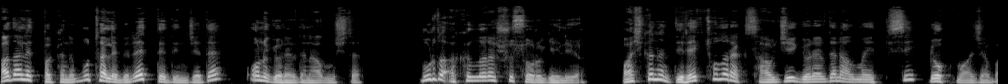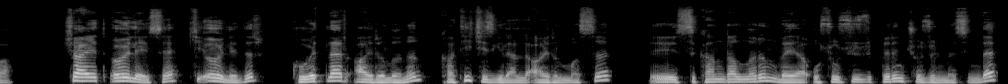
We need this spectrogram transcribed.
Adalet Bakanı bu talebi reddedince de onu görevden almıştı. Burada akıllara şu soru geliyor. Başkanın direkt olarak savcıyı görevden alma etkisi yok mu acaba? Şayet öyleyse ki öyledir, kuvvetler ayrılığının kati çizgilerle ayrılması e, skandalların veya usulsüzlüklerin çözülmesinde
